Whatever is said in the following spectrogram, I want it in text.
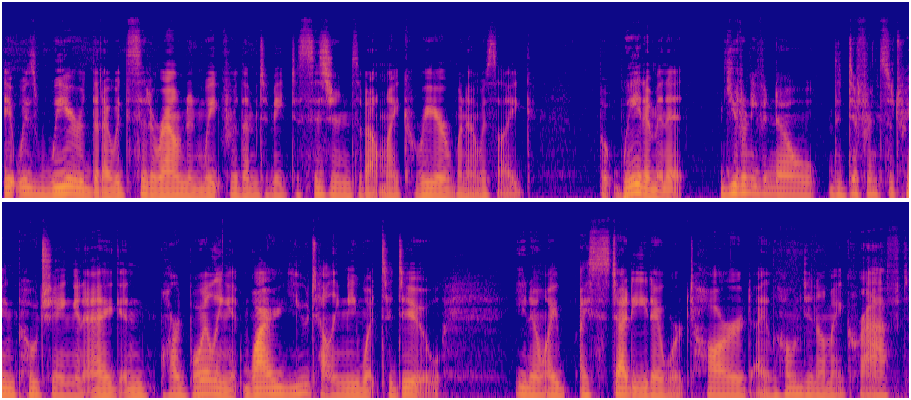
it was weird that I would sit around and wait for them to make decisions about my career when I was like, but wait a minute, you don't even know the difference between poaching an egg and hard boiling it. Why are you telling me what to do? you know, I, I studied, I worked hard, I honed in on my craft.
